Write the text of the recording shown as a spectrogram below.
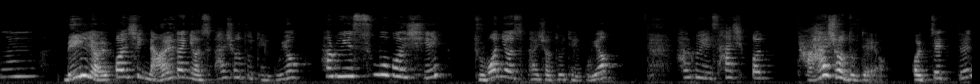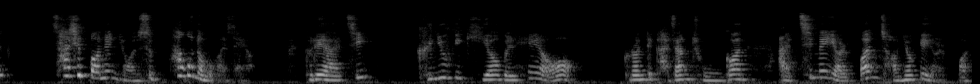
음, 매일 10번씩 나흘간 연습하셔도 되고요. 하루에 20번씩 두 번 연습하셔도 되고요. 하루에 40번 다 하셔도 돼요. 어쨌든 40번은 연습하고 넘어가세요. 그래야지 근육이 기억을 해요. 그런데 가장 좋은 건 아침에 10번, 저녁에 10번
